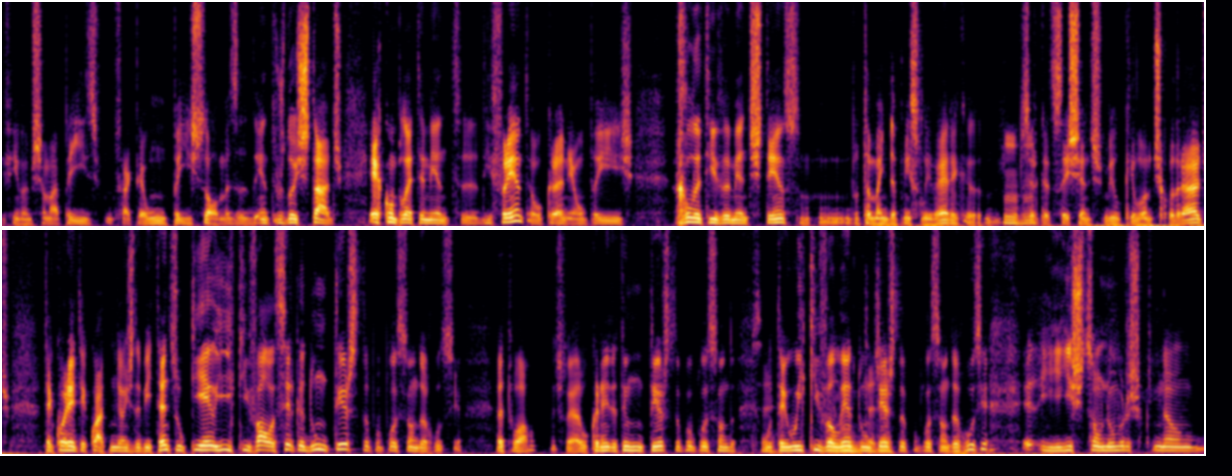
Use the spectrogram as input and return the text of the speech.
enfim, vamos chamar países, de facto é um país só, mas entre os dois Estados é completamente diferente. A Ucrânia é um país relativamente extenso, do tamanho da Península Ibérica, cerca de 600 mil quilómetros quadrados, tem 44 milhões de habitantes, o que é, equivale a cerca de um terço da população da Rússia atual. É, a Ucrânia tem um terço da população, de, tem o equivalente a um terço da população da Rússia, e isto são números que não,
